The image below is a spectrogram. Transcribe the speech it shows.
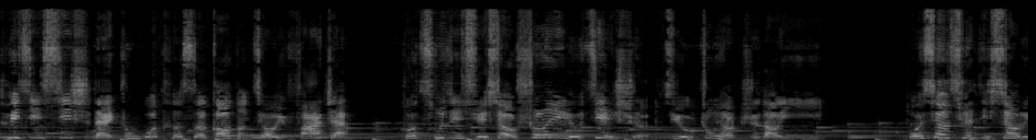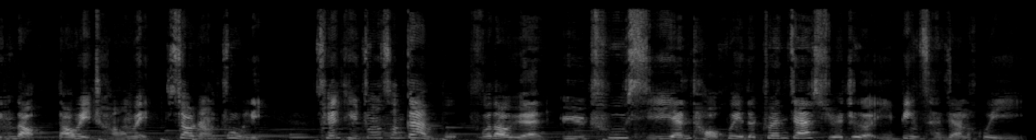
推进新时代中国特色高等教育发展和促进学校双一流建设具有重要指导意义。我校全体校领导、党委常委、校长助理、全体中层干部、辅导员与出席研讨会的专家学者一并参加了会议。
